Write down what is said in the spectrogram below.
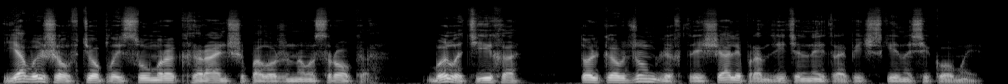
Я вышел в теплый сумрак раньше положенного срока. Было тихо, только в джунглях трещали пронзительные тропические насекомые.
